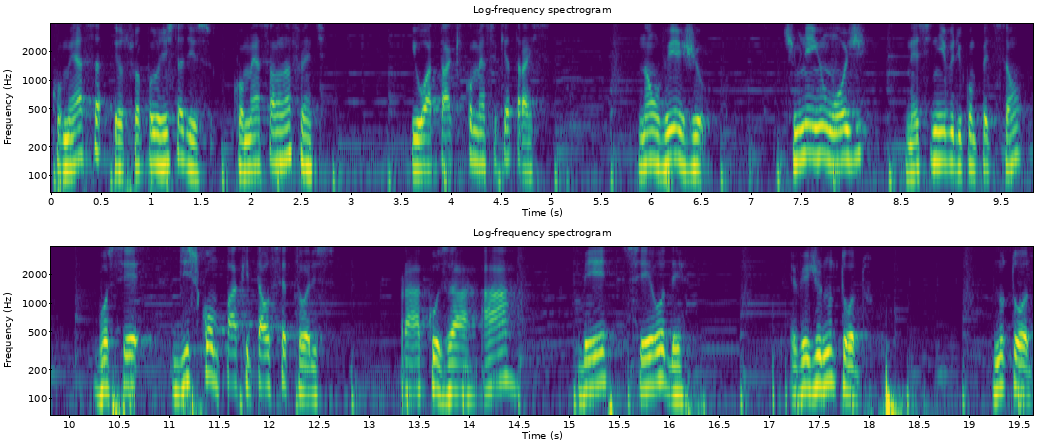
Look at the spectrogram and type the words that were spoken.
Começa, eu sou apologista disso, começa lá na frente. E o ataque começa aqui atrás. Não vejo time nenhum hoje, nesse nível de competição, você descompactar os setores para acusar A, B, C ou D. Eu vejo no todo. No todo.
